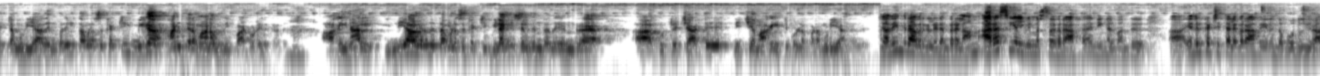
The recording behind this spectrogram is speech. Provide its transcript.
எட்ட முடியாது என்பதில் தமிழரசு கட்சி மிக ஆணித்தரமான உறுதிப்பாட்டோடு இருக்கிறது. ஆகையினால் இந்தியாவிலிருந்து தமிழரசு கட்சி விலகி செல்கின்றது என்ற குற்றச்சாட்டு நிச்சயமாக ஏற்றுக்கொள்ளப்பட முடியாதது. ஜதீந்திரா அவர்களிடம் பெறலாம். அரசியல் விமர்சகராக நீங்கள் வந்து எதிர்க்கட்சி தலைவராக இருந்தபோது இரா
